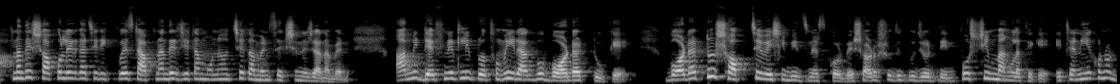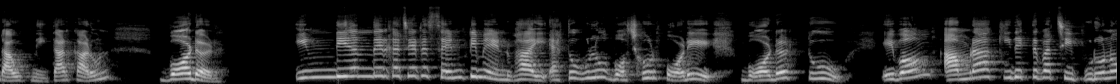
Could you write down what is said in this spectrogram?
আপনাদের সকলের কাছে রিকোয়েস্ট আপনাদের যেটা মনে হচ্ছে কমেন্ট সেকশনে জানাবেন। আমি ডেফিনেটলি প্রথমেই রাখব বর্ডার টুকে বর্ডার টু সবচেয়ে বেশি বিজনেস করবে সরস্বতী পুজোর দিন, পশ্চিম বাংলা থেকে। এটা নিয়ে কোনো ডাউট নেই। তার কারণ বর্ডার ইন্ডিয়ানদের কাছে একটা সেন্টিমেন্ট ভাই, এতগুলো বছর পরে বর্ডার টু এবং আমরা কি দেখতে পাচ্ছি? পুরনো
